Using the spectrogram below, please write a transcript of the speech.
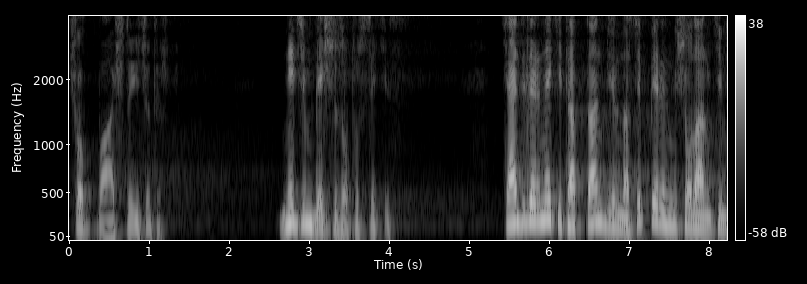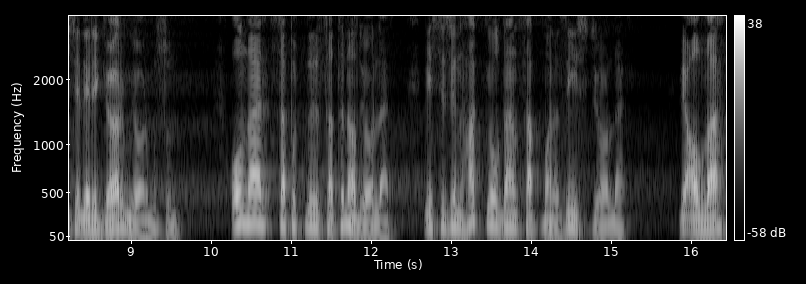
çok bağışlayıcıdır. Necm 538 Kendilerine kitaptan bir nasip verilmiş olan kimseleri görmüyor musun? Onlar sapıklığı satın alıyorlar ve sizin hak yoldan sapmanızı istiyorlar. Ve Allah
